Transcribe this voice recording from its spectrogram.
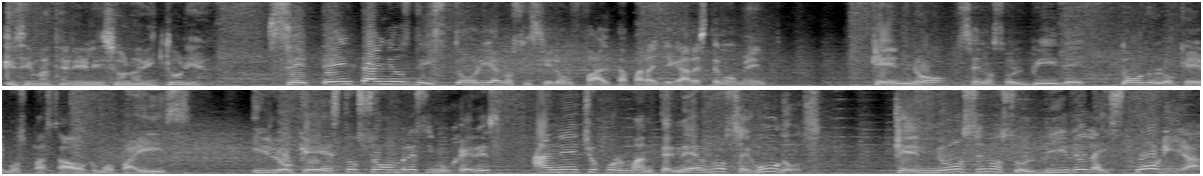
que se materializó la victoria. 70 años de historia nos hicieron falta para llegar a este momento. Que no se nos olvide todo lo que hemos pasado como país y lo que estos hombres y mujeres han hecho por mantenernos seguros. Que no se nos olvide la historia.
